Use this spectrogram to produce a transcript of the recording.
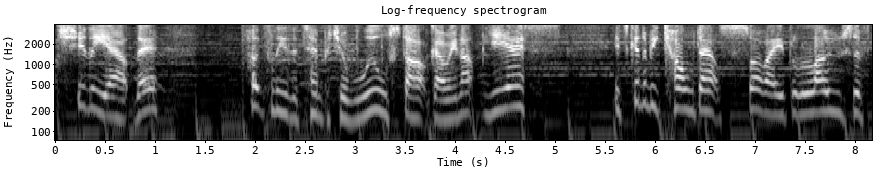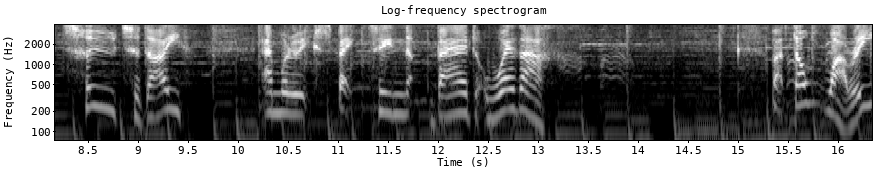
chilly out there. Hopefully, the temperature will start going up. Yes, it's going to be cold outside, lows of two today, and we're expecting bad weather. But don't worry,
